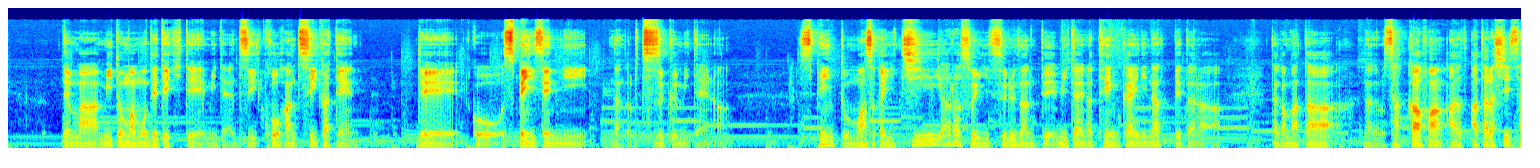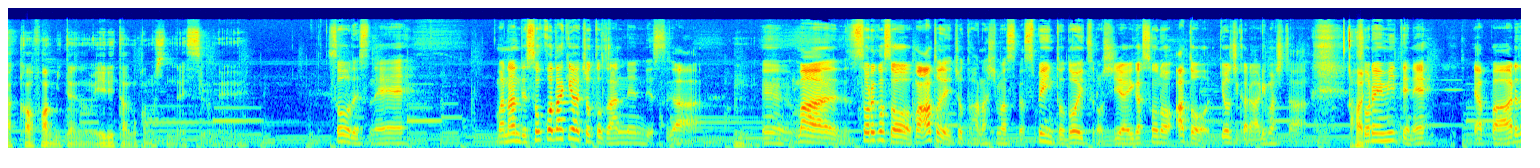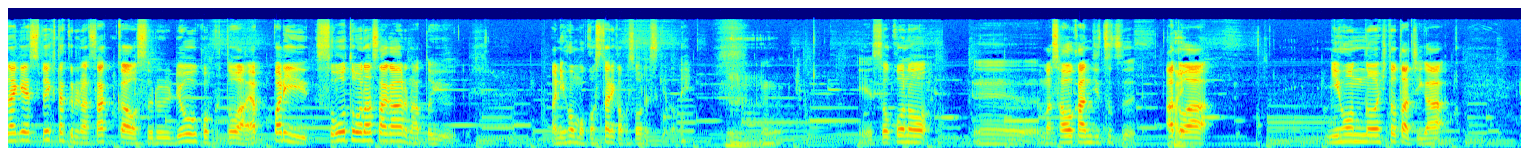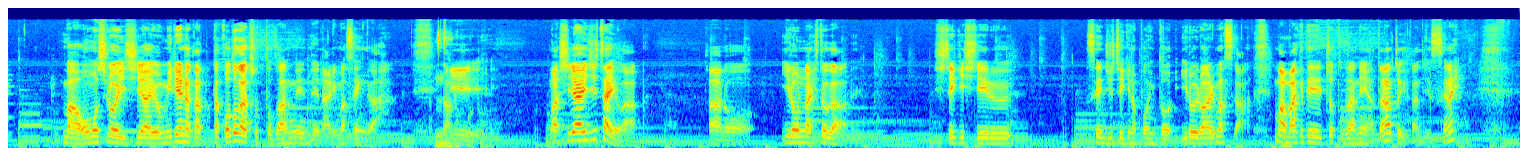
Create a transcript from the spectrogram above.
でまあ三笘も出てきてみたいなつい後半追加点。でこうスペイン戦になんだろう続くみたいな。スペインとまさか1位争いするなんてみたいな展開になってたらなんかまたなんだろうサッカーファンあ新しいサッカーファンみたいなのを得れたのかもしれないですよね。そうですね。まあなんでそこだけはちょっと残念ですが、うん、まあそれこそ、まあ後でちょっと話しますがスペインとドイツの試合がその後4時からありました、はい。それ見てねやっぱあれだけスペクタクルなサッカーをする両国とはやっぱり相当な差があるなという、まあ、日本もコスタリカもそうですけどね、うん。うん。えーそこの、うん。まあ、差を感じつつあとは、日本の人たちがまあ面白い試合を見れなかったことがちょっと残念でなりませんが、えーまあ、試合自体はあのいろんな人が指摘している戦術的なポイントいろいろありますが、まあ、負けてちょっと残念やったなという感じですよね。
